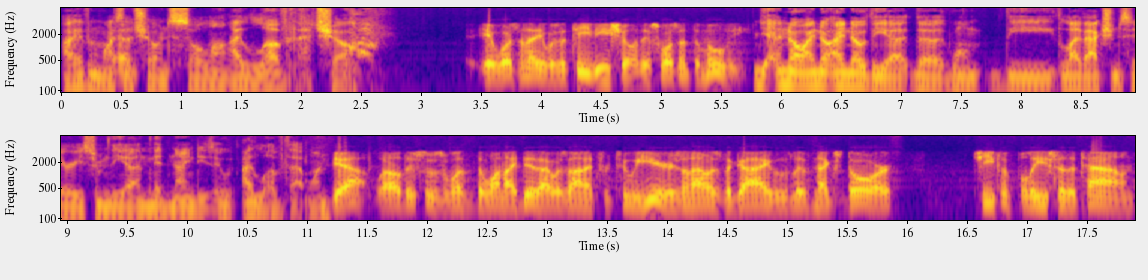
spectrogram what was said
I haven't watched And- that show in so long. I love that show. It wasn't. A, it was a TV show. This wasn't the movie. yeah, no, I know, I know the uh, the one, the live action series from the uh, mid '90s. I loved that one. Yeah. Well, this was the one I did. I was on it for two years, and I was the guy who lived next door, chief of police of the town,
